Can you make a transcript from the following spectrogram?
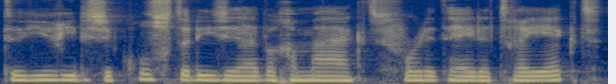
de juridische kosten die ze hebben gemaakt voor dit hele traject,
